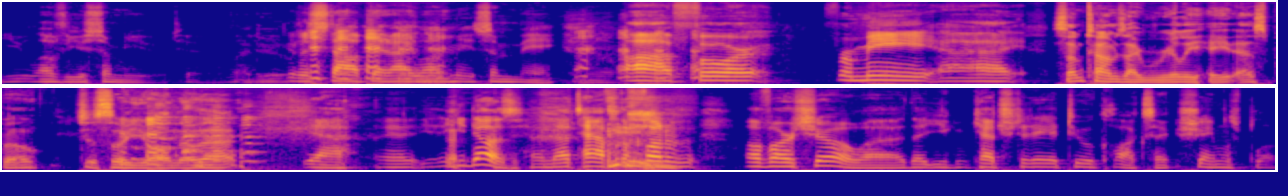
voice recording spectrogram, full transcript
You love you some you too. I do. You're gonna stop that. I love me some me. Uh, for for me, uh, Sometimes I really hate Espo, just so you all know that. yeah, uh, he does, and that's half the fun of, of our show uh, that you can catch today at two o'clock. Sa- Shameless plug.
